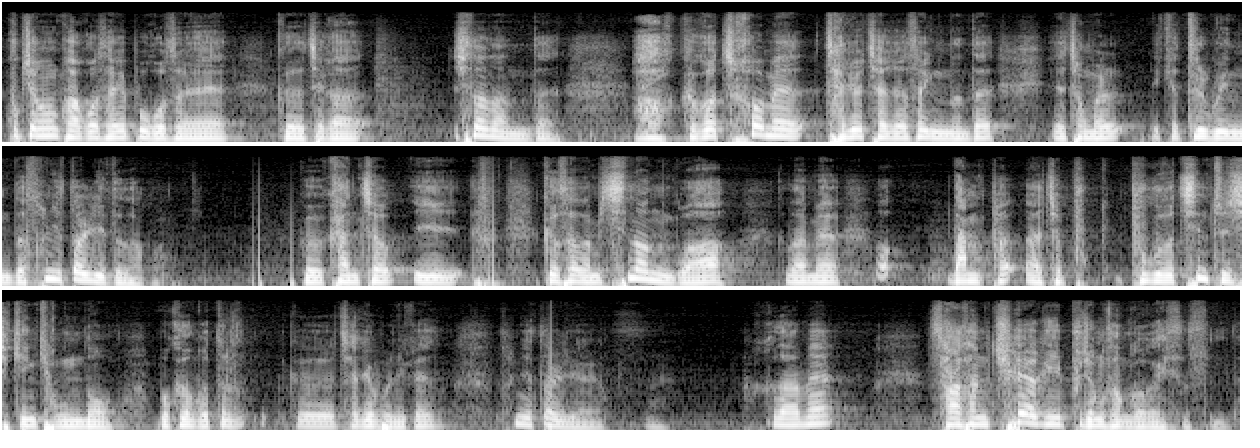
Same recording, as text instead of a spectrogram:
국정원 과거사의 보고서에 그 제가 실어놨는데 아 그거 처음에 자료 찾아서 읽는데 정말 이렇게 들고 있는데 손이 떨리더라고. 그 간첩 이 그 사람 신원과 그다음에 어, 남파 아, 저 북, 북으로 침투시킨 경로 뭐 그런 것들 그 자료 보니까 손이 떨려요. 그 다음에 사상 최악의 부정선거가 있었습니다.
